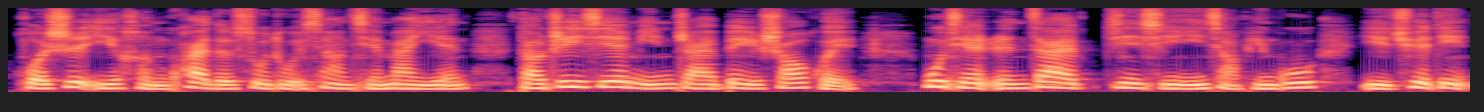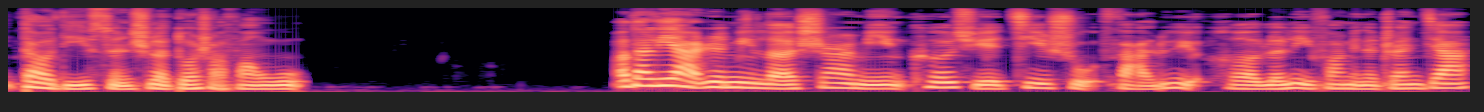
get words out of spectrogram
火势以很快的速度向前蔓延，导致一些民宅被烧毁。目前仍在进行影响评估，以确定到底损失了多少房屋。”澳大利亚任命了十二名科学技术、法律和伦理方面的专家，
